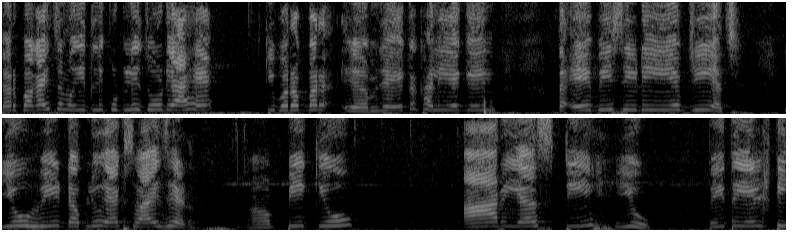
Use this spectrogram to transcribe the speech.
तर बघायचं मग इथली कुठली जोडी आहे की बरोबर म्हणजे एका खाली एक येईल? तर A B C D E F G H U V W X Y Z P Q R S T U तर इथे येईल टी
